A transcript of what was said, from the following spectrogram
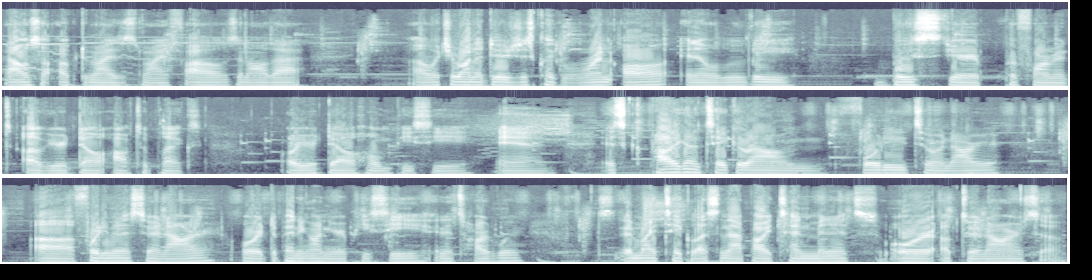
And I also optimized my files and all that. Uh, what you want to do is just click run all and it will literally boost your performance of your Dell Optiplex or your Dell home PC and it's probably going to take around 40 to an hour uh, 40 minutes to an hour or depending on your PC and its hardware. It might take less than that probably 10 minutes or up to an hour so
